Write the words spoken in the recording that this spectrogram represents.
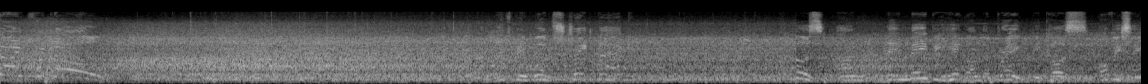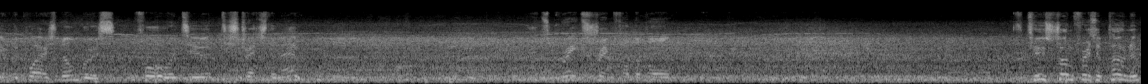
Going for goal! That's been won straight back. Does, and um, they may be hit on the break because obviously it requires numbers forward to, to stretch them out. That's great strength on the ball. It's too strong for his opponent.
